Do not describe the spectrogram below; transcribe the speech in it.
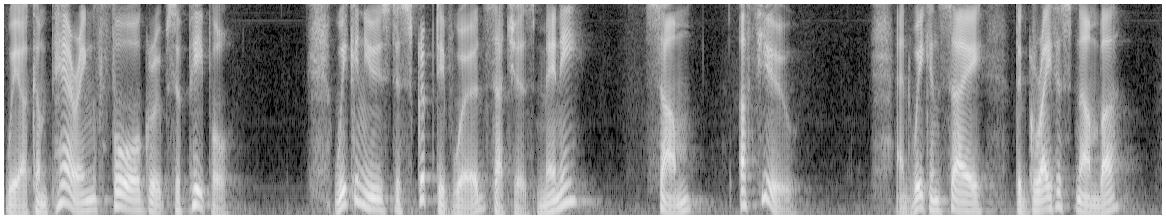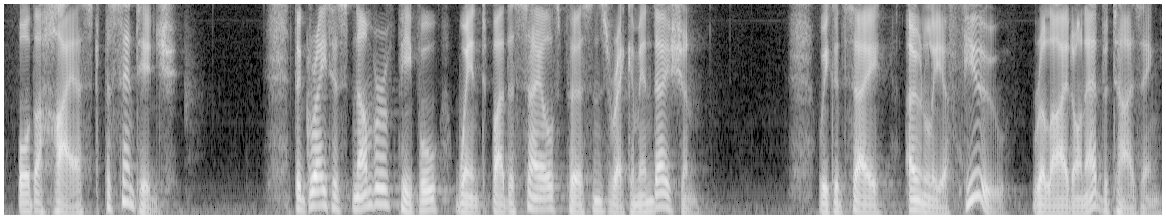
we are comparing four groups of people. We can use descriptive words such as many, some, a few. And we can say the greatest number or the highest percentage. The greatest number of people went by the salesperson's recommendation. We could say only a few relied on advertising.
